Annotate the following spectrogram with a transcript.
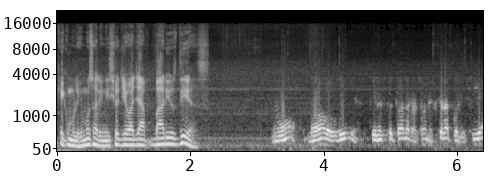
que como le dijimos al inicio lleva ya varios días. No, no, Uri, tienes toda la razón, es que la policía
